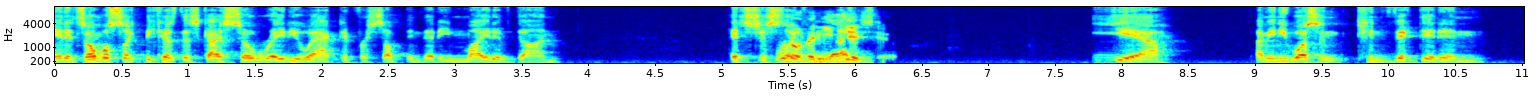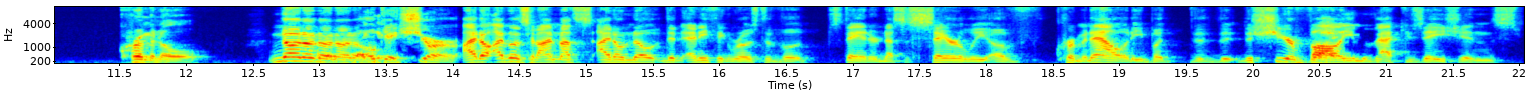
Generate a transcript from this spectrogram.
and it's almost like because this guy's so radioactive for something that he might have done. It's just well, like no, that he did do. Yeah, I mean, he wasn't convicted in criminal. No, no, no, no, no. Okay, sure. I don't. I listen. I'm not. I don't know that anything rose to the standard necessarily of criminality, but the the, the sheer volume right. of accusations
